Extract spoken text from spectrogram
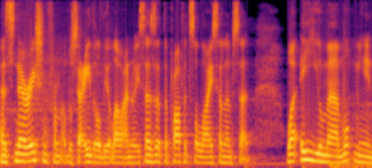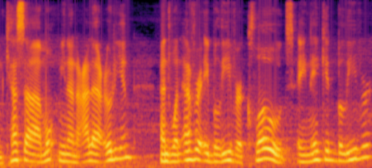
And it's a narration from Abu Sa'id radiallahu anhu. He says that the Prophet ﷺ said, وَأَيُّمَا مُؤْمِنٍ كَسَى مُؤْمِنًا عَلَى عُرْيٍ And whenever a believer clothes a naked believer,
